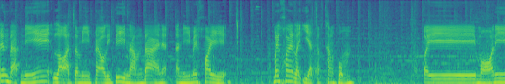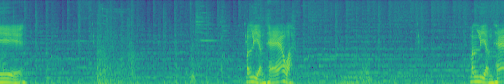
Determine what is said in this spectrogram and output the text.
ล่นแบบนี้เราอาจจะมี priority นำได้เนี่ย อันนี้ไม่ค่อยไม่ค่อยละเอียดจากทางผม ไปหมอนี่ มันเหลี่ยมแท้ว่ะ มันเหลี่ยมแท้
